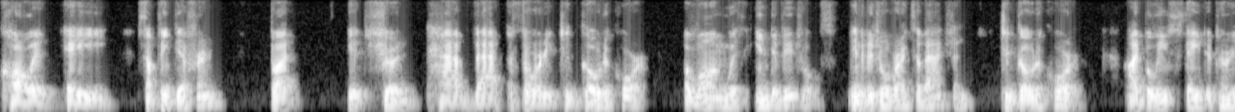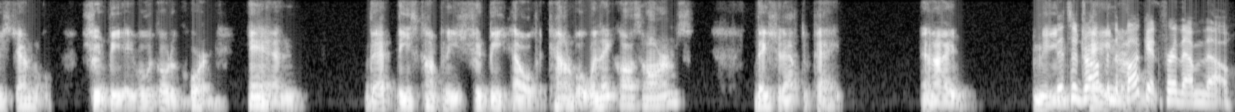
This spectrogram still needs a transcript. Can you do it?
call it a something different, but it should have that authority to go to court along with individuals, individual rights of action to go to court. I believe state attorneys general should be able to go to court and that these companies should be held accountable. When they cause harms, they should have to pay. And I mean, it's a drop in the now. bucket for them, though.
